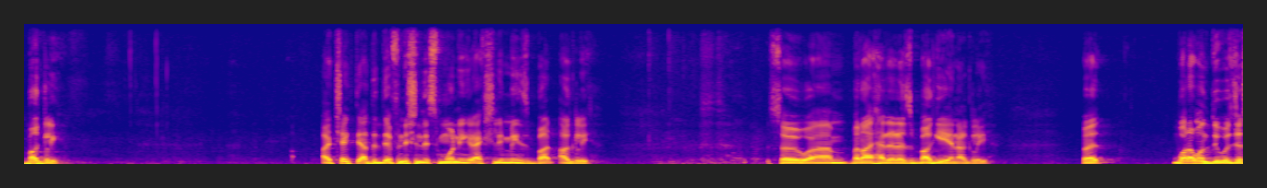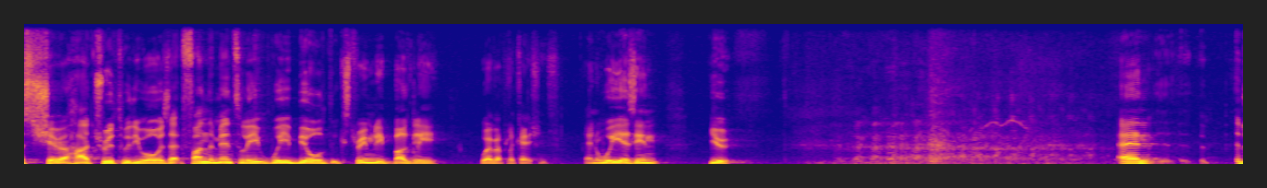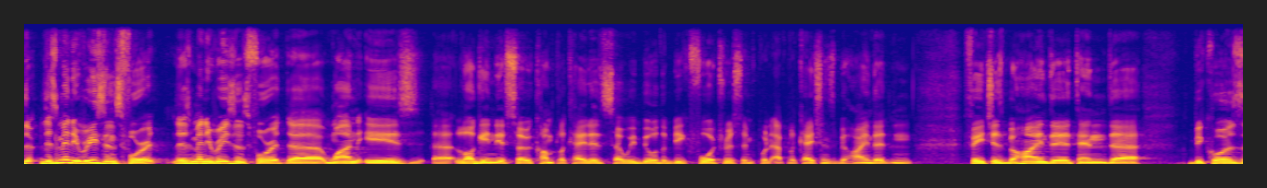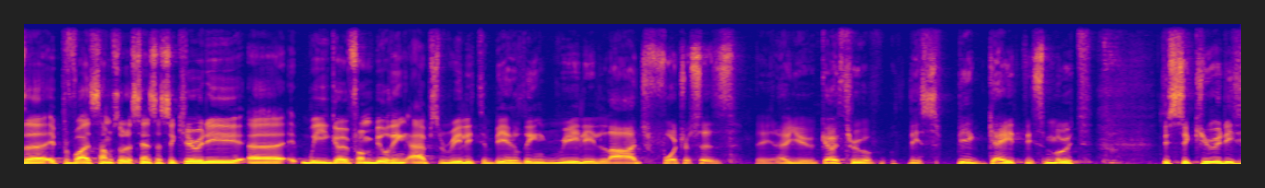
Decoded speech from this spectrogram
Bugly. I checked out the definition this morning. It actually means but ugly. So, um, but I had it as buggy and ugly. But what I want to do is just share a hard truth with you all is that fundamentally we build extremely bugly web applications. And we as in you. and there's many reasons for it. There's many reasons for it. Uh, one is uh, login is so complicated, so we build a big fortress and put applications behind it and features behind it, and uh, because uh, it provides some sort of sense of security, uh, we go from building apps really to building really large fortresses. You know, you go through this big gate, this moat, this security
